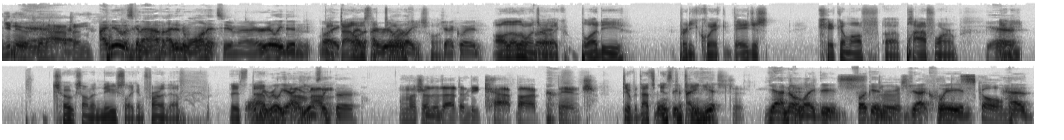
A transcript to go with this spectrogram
You knew it was gonna happen. i knew it was gonna happen i didn't want it to man i really didn't like that was I, I the really darkest like one. jack quaid All the other ones are like bloody pretty quick. They just kick him off a platform yeah and he chokes on a noose like in front of them. It's Well, that be real, yeah I'm- he was I'm- like the I'd much rather that than be capped by a bench. dude, but that's Well, dude, I- instantaneous. yeah no Dude, like dude fucking jack fucking quaid skull, had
